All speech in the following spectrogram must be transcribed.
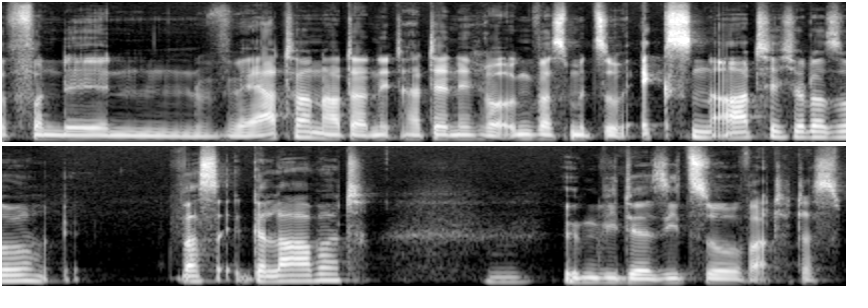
äh, von den Wärtern, hat er, nicht, hat er nicht auch irgendwas mit so Echsenartig oder so was gelabert? Irgendwie, der sieht so, warte, das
